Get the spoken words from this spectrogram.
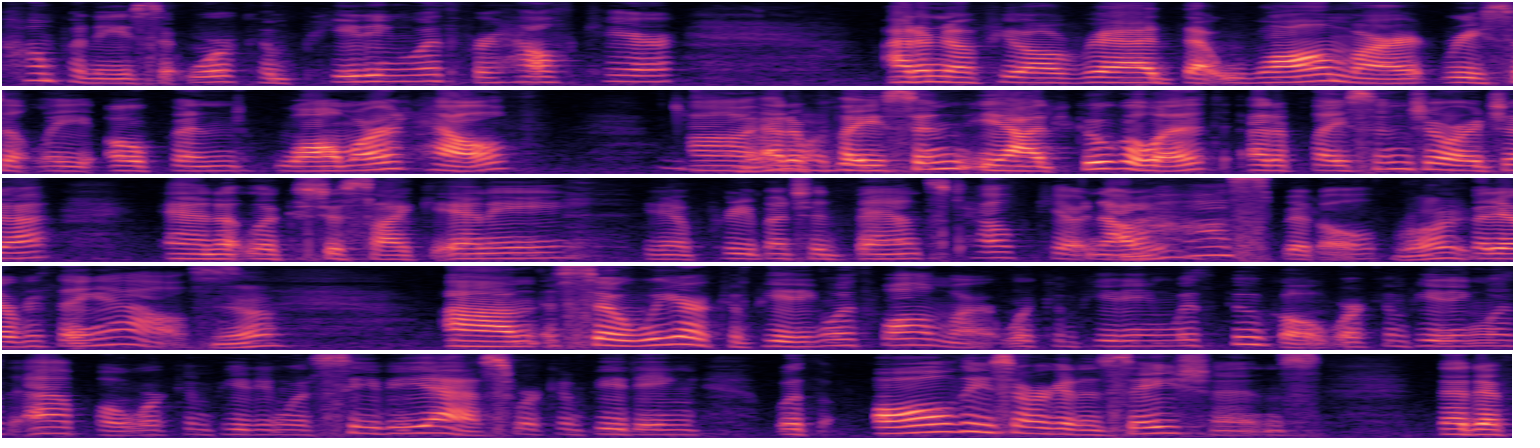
companies that we're competing with for healthcare, I don't know if you all read that Walmart recently opened Walmart Health uh, No, at a place in yeah Google it at a place in Georgia, and it looks just like any you know pretty much advanced healthcare, not a hospital, Right. but everything else. yeah, Um, so we are competing with Walmart, we're competing with Google, we're competing with Apple, we're competing with CVS, we're competing with all these organizations that if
